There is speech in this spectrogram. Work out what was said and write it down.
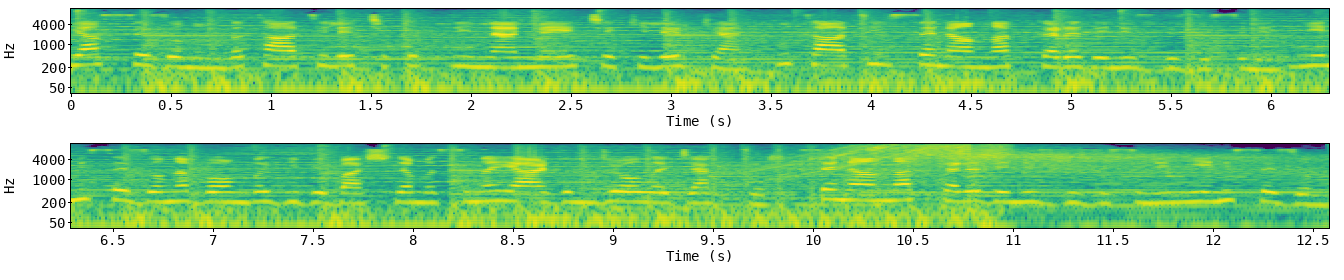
yaz sezonunda tatile çıkıp dinlenmeye çekilirken, bu tatil Sen Anlat Karadeniz dizisinin, yeni sezona bomba gibi başlamasına yardımcı olacaktır. Sen Anlat Karadeniz dizisinin yeni sezonu,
